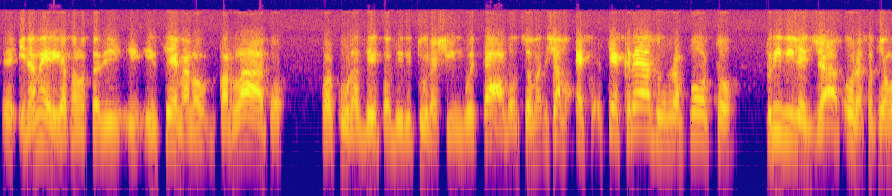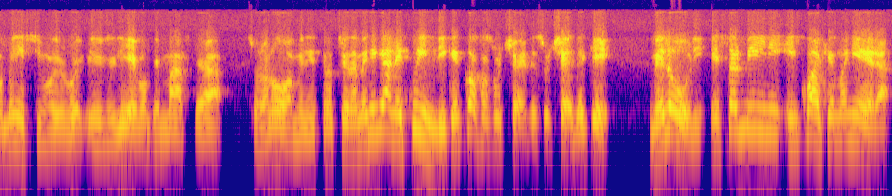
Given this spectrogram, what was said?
eh, in America, sono stati insieme, hanno parlato, qualcuno ha detto addirittura cinguettato, insomma diciamo, ecco, si è creato un rapporto privilegiato. Ora sappiamo benissimo il, il rilievo che Musk ha sulla nuova amministrazione americana e quindi che cosa succede? Succede che Meloni e Salvini in qualche maniera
